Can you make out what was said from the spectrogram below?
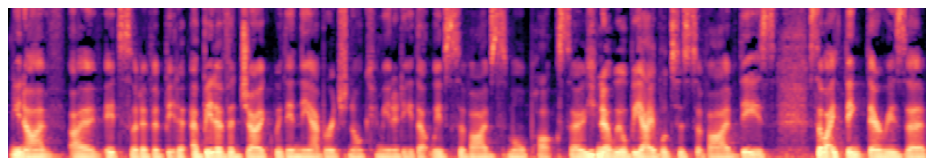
you know, I've, I've, it's sort of a bit a bit of a joke within the Aboriginal community that we've survived smallpox, so you know we'll be able to survive this. So I think there is a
